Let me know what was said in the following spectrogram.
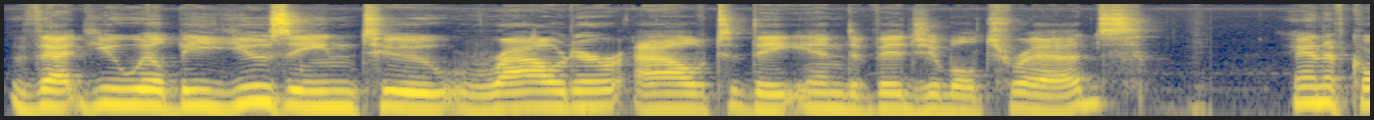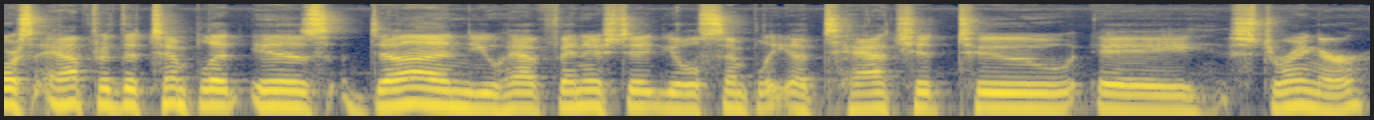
that you will be using to router out the individual treads. And of course, after the template is done, you have finished it, you'll simply attach it to a stringer,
